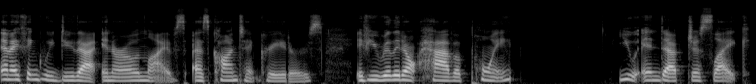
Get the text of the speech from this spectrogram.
And I think we do that in our own lives as content creators. If you really don't have a point, you end up just like,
